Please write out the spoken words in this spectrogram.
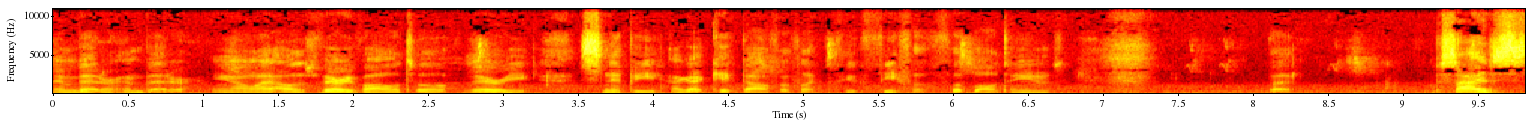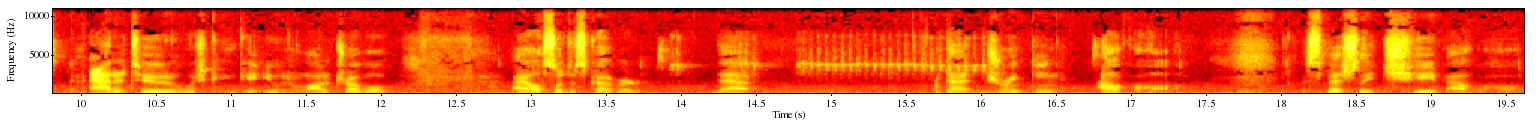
and better and better. You know what? I was very volatile, very snippy. I got kicked off of like a few FIFA football teams. But besides an attitude, which can get you in a lot of trouble, I also discovered that that drinking alcohol, especially cheap alcohol,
